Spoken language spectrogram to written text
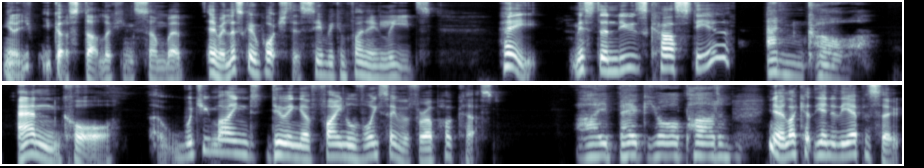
You know, you've, you've got to start looking somewhere. Anyway, let's go watch this, see if we can find any leads. Hey, Mr. Newscastier? Encore. Ancore. Uh, would you mind doing a final voiceover for our podcast? I beg your pardon. You know, like at the end of the episode,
